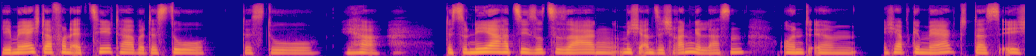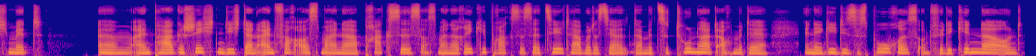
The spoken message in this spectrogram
je mehr ich davon erzählt habe, desto, desto, ja, desto näher hat sie sozusagen mich an sich rangelassen. Und ähm, ich habe gemerkt, dass ich mit ähm, ein paar Geschichten, die ich dann einfach aus meiner Praxis, aus meiner Reiki-Praxis erzählt habe, das ja damit zu tun hat, auch mit der Energie dieses Buches und für die Kinder. Und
